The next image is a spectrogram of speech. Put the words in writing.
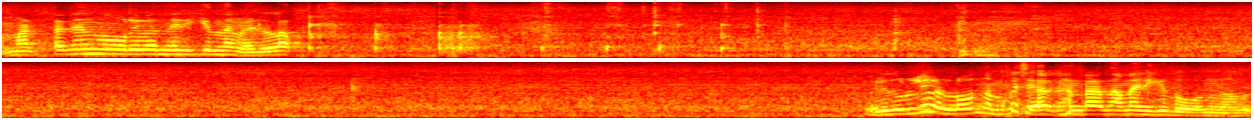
മട്ടനിൽ നൂറി വന്നിരിക്കുന്ന വെള്ളം. ഒരു തുള്ളി വെള്ളവും നമുക്ക് ചേർക്കണ്ട എന്നാണ് എനിക്ക് തോന്നുന്നത്.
